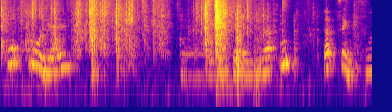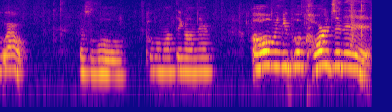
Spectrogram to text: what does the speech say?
Portfolio. And we'll that. Oop, that thing flew out. There's a little Pokemon thing on there. Oh, when you put cards in it.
